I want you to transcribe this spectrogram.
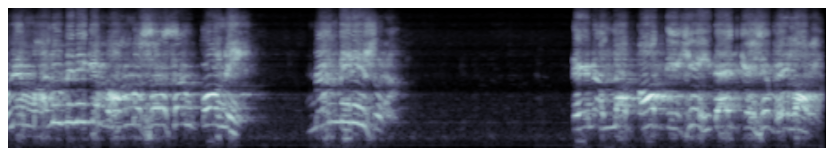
انہیں معلوم ہی نہیں کہ محمد صلی کون ہے نام بھی نہیں سنا۔ لیکن اللہ پاک دیکھیے ہدایت کیسے پھیلا رہے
